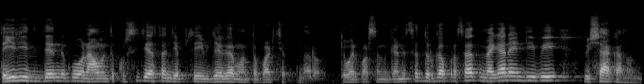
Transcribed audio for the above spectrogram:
తీర్చిదిద్దేందుకు నా వంతు కృషి చేస్తానని చెప్పి విజయ్ గారు మనతో పాటు చెప్తున్నారు. Camera person Ganesh Durgaprasad mega nine TV Visakha నుండి.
